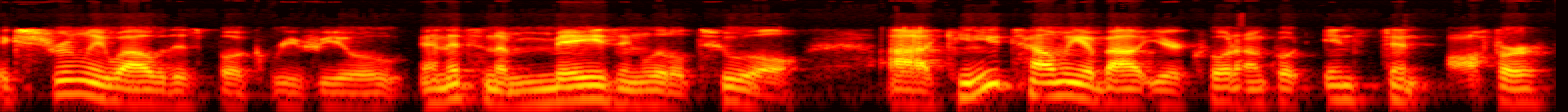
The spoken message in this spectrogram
extremely well with this book review. And it's an amazing little tool Uh, can you tell me about your quote unquote instant offer?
